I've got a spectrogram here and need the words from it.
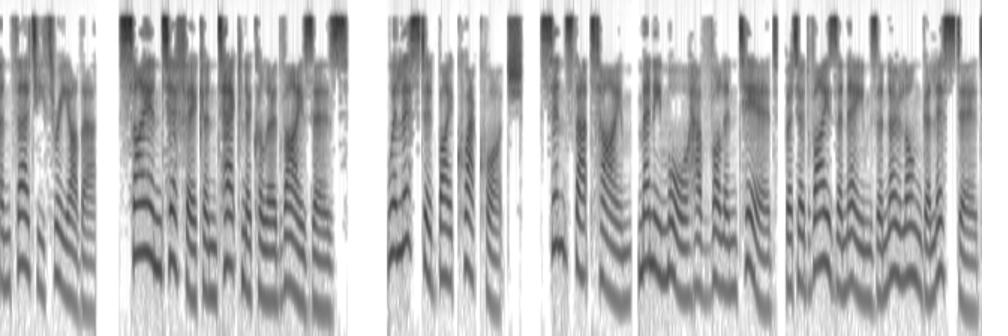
and 33 other scientific and technical advisors were listed by Quackwatch. Since that time, many more have volunteered, but advisor names are no longer listed.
